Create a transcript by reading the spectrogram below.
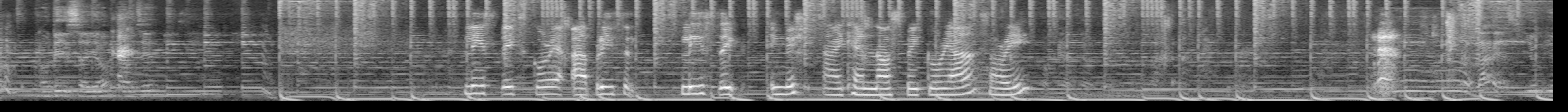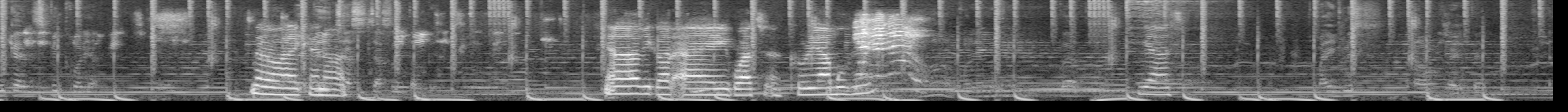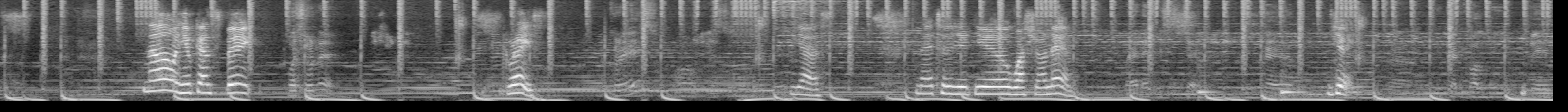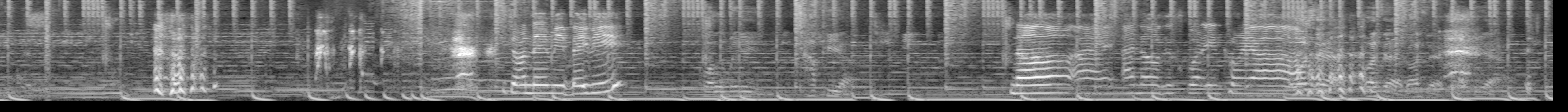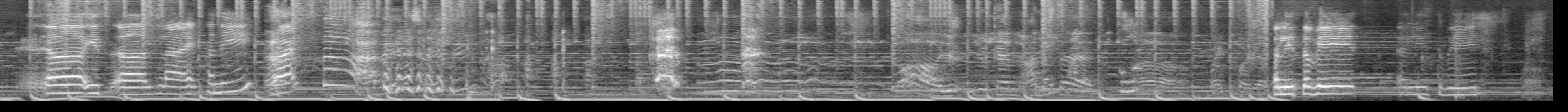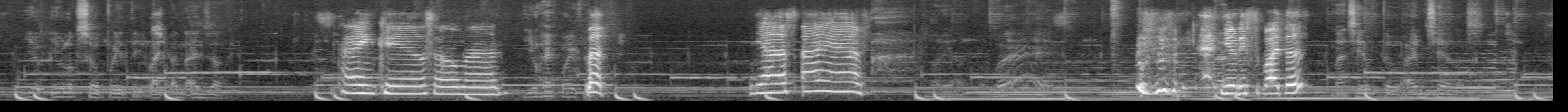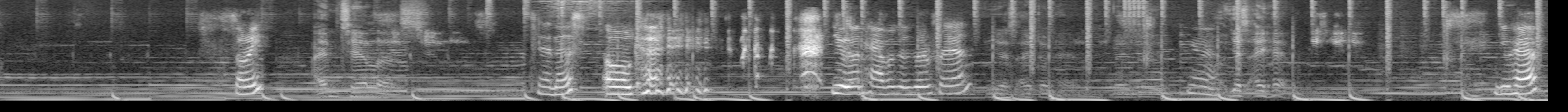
어디 있어요 남친? Please speak Korean. Uh, please please speak English. I cannot speak Korean. Sorry. No, I cannot. Just just a little bit. Yeah, because I watch a Korea movie. Oh, movie. Yes. my English. No, you can speak. What's your name? Grace. Grace? Oh, nice to meet you. Yes. Nice to meet you. What's your name? My name is Jack. Can Yeah. Your name is baby? Call me Chakia. No, I I know this word in Korea. What's that? What's that? What's that? Chakia. uh, it's uh like honey, right? wow, you, you can understand uh, my Korean. A little bit, a little bit. So pretty, like an angel. Thank you so much. You have boyfriend? But yes, I have. You disappointed? Not chill too. I'm jealous. Sorry, I'm jealous. jealous. Okay. you don't have a girlfriend? Yes, I don't have. Maybe. Yeah. Yes, I have. You have?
